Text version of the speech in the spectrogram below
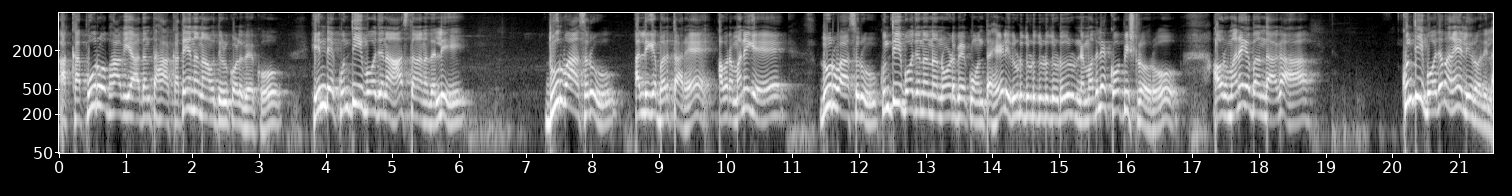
ಆ ಕ, ಪೂರ್ವಭಾವಿಯಾದಂತಹ ಕಥೆಯನ್ನು ನಾವು ತಿಳ್ಕೊಳ್ಬೇಕು. ಹಿಂದೆ ಕುಂತಿ ಭೋಜನ ಆಸ್ಥಾನದಲ್ಲಿ ದೂರ್ವಾಸರು ಅಲ್ಲಿಗೆ ಬರ್ತಾರೆ. ಅವರ ಮನೆಗೆ ದೂರ್ವಾಸರು ಕುಂತಿ ಭೋಜನನ ನೋಡಬೇಕು ಅಂತ ಹೇಳಿ ದುಡು ದುಡು ದುಡು ದುಡು ದುಡು ಮೊದಲೇ ಕೋಪಿಷ್ಟ್ರು ಅವರು ಅವ್ರ ಮನೆಗೆ ಬಂದಾಗ ಕುಂತಿ ಭೋಜ ಮನೆಯಲ್ಲಿರೋದಿಲ್ಲ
